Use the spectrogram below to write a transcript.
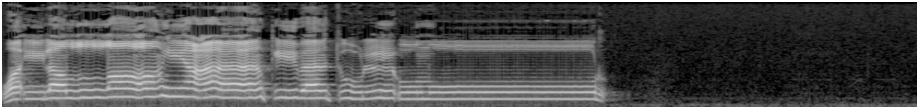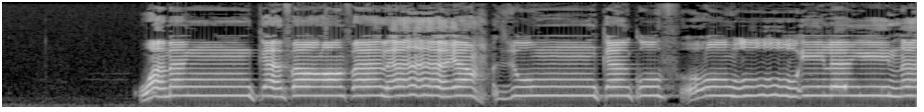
والى الله عاقبه الأمور ومن كفر فلا يحزنك كفره الينا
